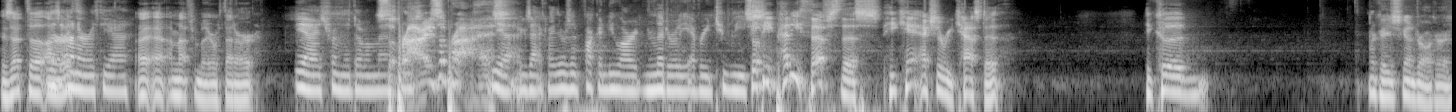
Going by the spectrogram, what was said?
Is that the Unearth. unearth? unearth. Yeah, I, I, I'm not familiar with that art. Yeah, it's from the double master. Surprise! Surprise! Yeah, exactly. There's a fucking new art literally every two weeks. So if he petty thefts this, he can't actually recast it. He could. Okay, he's just gonna draw a card.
